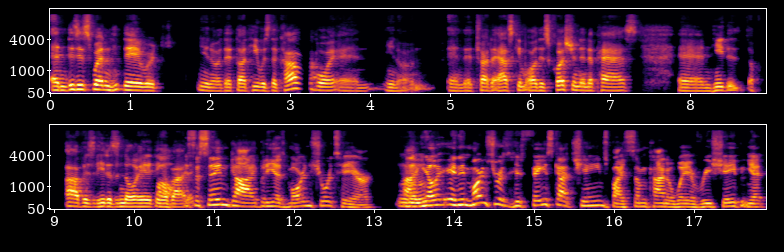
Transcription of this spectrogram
And this is when they were you know they thought he was the cowboy and you know and they tried to ask him all this question in the past. And he did obviously he doesn't know anything oh, about it's it. It's the same guy, but he has Martin Short's hair. Mm-hmm. Uh, you know, and then Martin Short's his face got changed by some kind of way of reshaping it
